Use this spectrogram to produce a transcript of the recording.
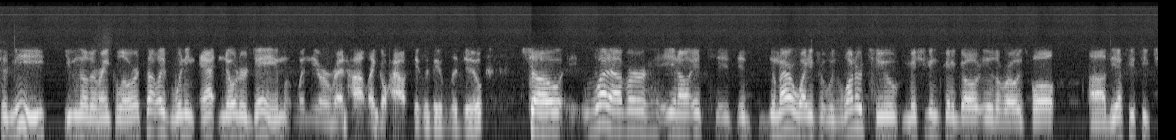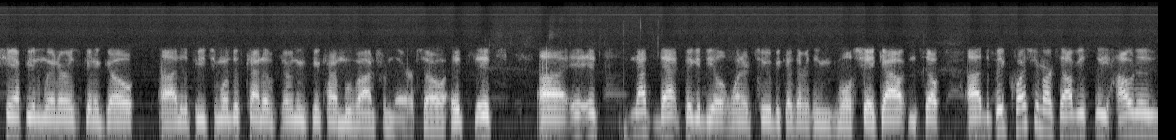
to me even though they're ranked lower. It's not like winning at Notre Dame when they were red hot, like Ohio State was able to do. So whatever, you know, it's it, it, no matter what. If it was one or two, Michigan's going to go to the Rose Bowl. Uh, the SEC champion winner is going to go uh, to the Peach, and we'll just kind of everything's going to kind of move on from there. So it's it's uh, it, it's not that big a deal at one or two because everything will shake out. And so uh, the big question marks, obviously, how does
